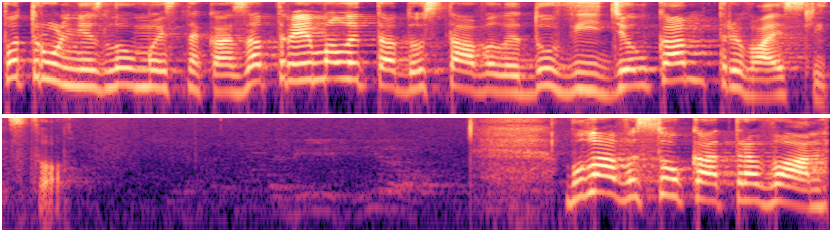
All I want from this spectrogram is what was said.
Патрульні зловмисника затримали та доставили до відділка. Триває слідство. Була висока трава.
